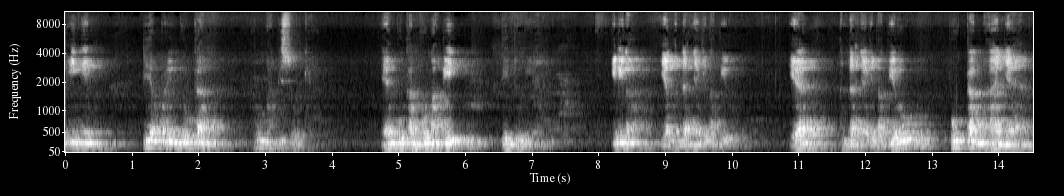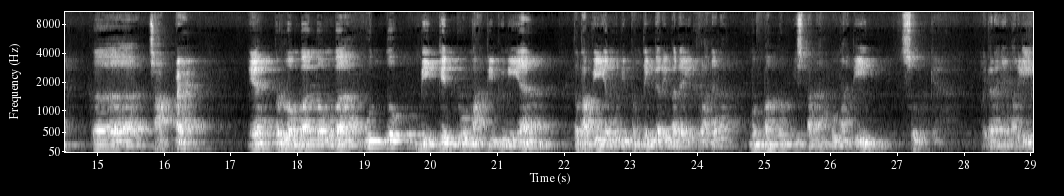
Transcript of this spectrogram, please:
ingin dia merindukan rumah di surga. Ya, bukan rumah di di dunia. Inilah yang hendaknya kita tiru. Ya, hendaknya kita tiru bukan hanya eh, capek ya berlomba-lomba untuk bikin rumah di dunia, tetapi yang lebih penting daripada itu adalah membangun istana rumah di surga. Oleh karenanya mari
